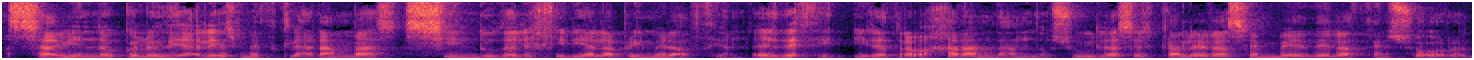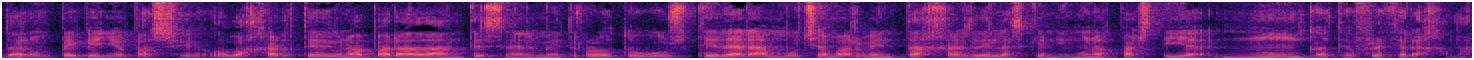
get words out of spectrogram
sabiendo que lo ideal es mezclar ambas, sin duda elegiría la primera opción. Es decir, ir a trabajar andando, subir las escaleras en vez del ascensor, dar un pequeño paseo o bajarte de una parada antes en el metro o autobús, te dará muchas más ventajas de las que ninguna pastilla nunca te ofrecerá jamás.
